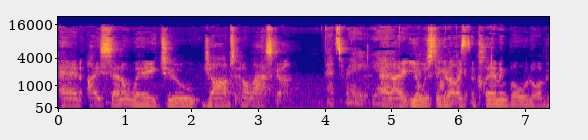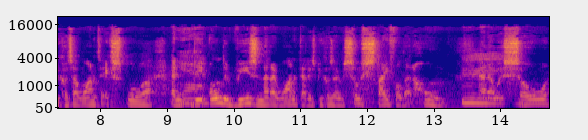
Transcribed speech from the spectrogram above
and I sent away to jobs in Alaska. That's right. Yeah. and I you always thinking about like a clamming boat or because I wanted to explore. And Yeah. the only reason that I wanted that is because I was so stifled at home and I was so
